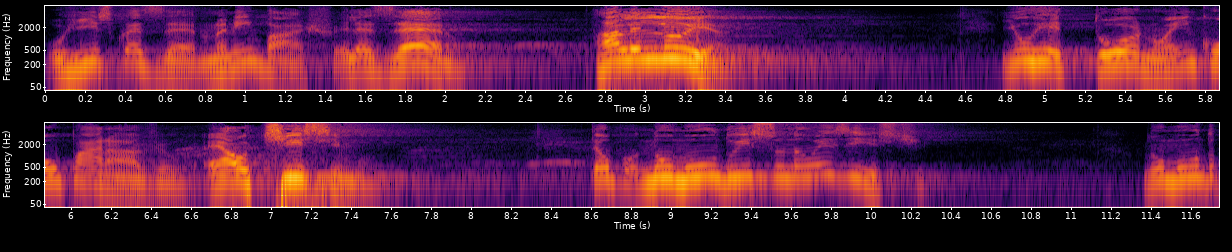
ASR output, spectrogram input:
O risco é zero, não é nem baixo, ele é zero. Aleluia! E o retorno é incomparável, é altíssimo. Então, no mundo isso não existe. No mundo,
